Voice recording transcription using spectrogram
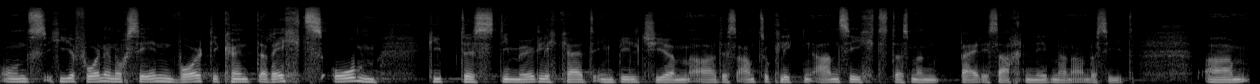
uns hier vorne noch sehen wollt, ihr könnt rechts oben gibt es die Möglichkeit im Bildschirm äh, das anzuklicken, Ansicht, dass man beide Sachen nebeneinander sieht. Ähm,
